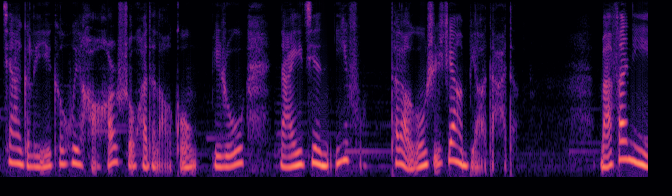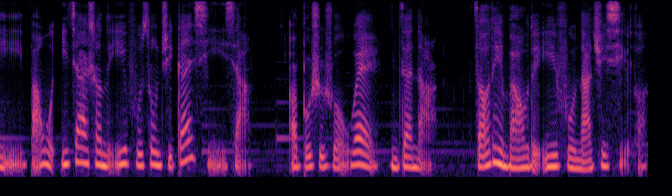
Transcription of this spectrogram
嫁给了一个会好好说话的老公，比如拿一件衣服。她老公是这样表达的：“麻烦你把我衣架上的衣服送去干洗一下，而不是说‘喂，你在哪儿？早点把我的衣服拿去洗了，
